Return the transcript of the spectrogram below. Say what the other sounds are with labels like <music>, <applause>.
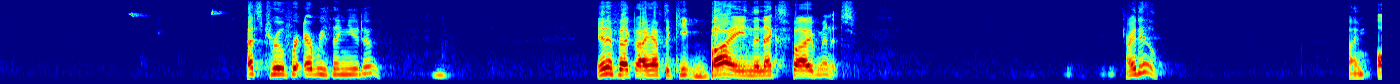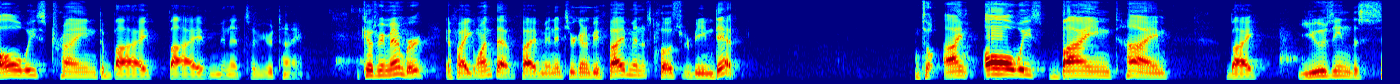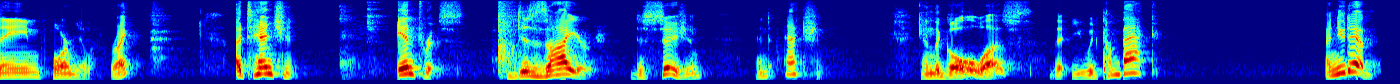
That's true for everything you do. In effect, I have to keep buying the next five minutes. I do. I'm always trying to buy five minutes of your time. Because remember, if I want that five minutes, you're going to be five minutes closer to being dead. And so I'm always buying time by using the same formula, right? Attention, interest, desire, decision, and action. And the goal was that you would come back. And you did.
